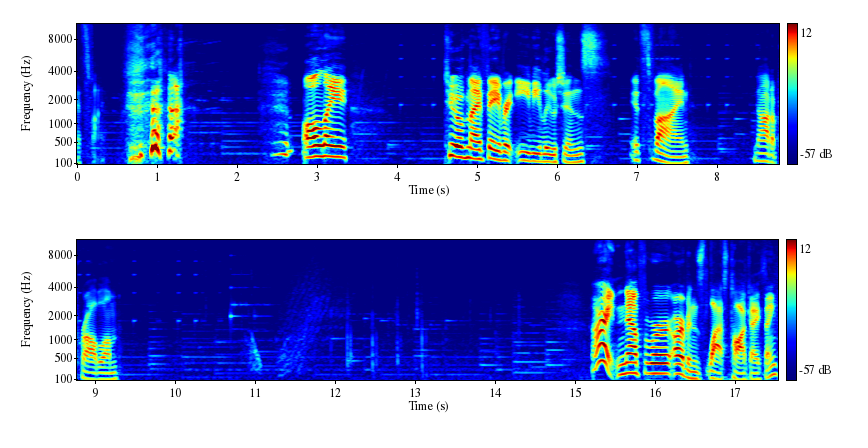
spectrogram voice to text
it's fine. Only two of my favorite evolutions. It's fine. Not a problem. Alright, now for Arven's last talk, I think.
